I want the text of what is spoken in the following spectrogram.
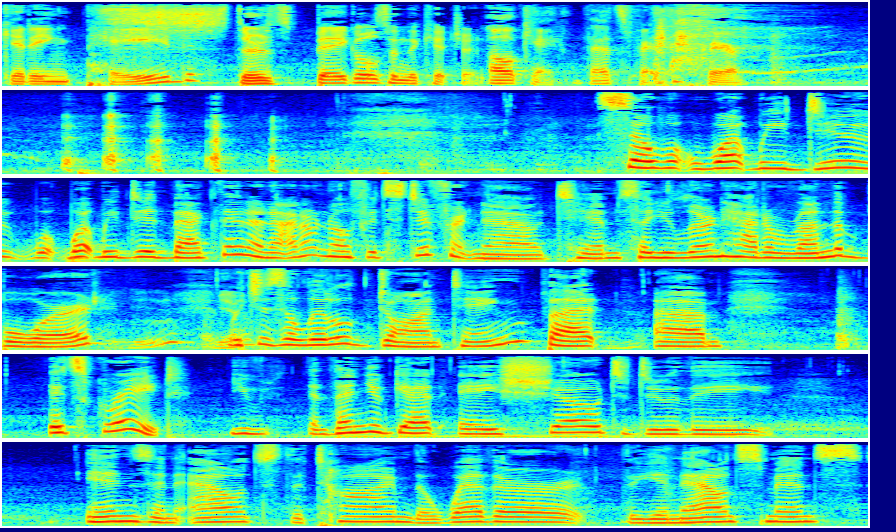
getting paid. There's bagels in the kitchen. Okay, that's fair. Fair. So what we do, what we did back then, and I don't know if it's different now, Tim. So you learn how to run the board, Yeah. which is a little daunting, but um, it's great. You and then you get a show to do the ins and outs, the time, the weather, the announcements,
